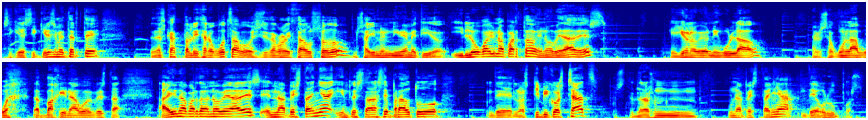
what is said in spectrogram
Así que si quieres meterte, Tendrás que actualizar WhatsApp o si está actualizado solo, o sea, yo ni me he metido. Y luego hay un apartado de novedades, que yo no veo en ningún lado, pero según la, la página web está. Hay un apartado de novedades en la pestaña y entonces estará separado todo de los típicos chats, pues tendrás una pestaña de grupos.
